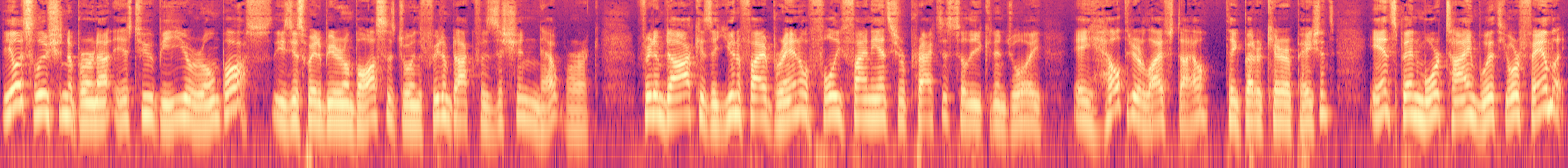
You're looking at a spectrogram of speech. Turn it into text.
The only solution to burnout is to be your own boss. The easiest way to be your own boss is join the Freedom Doc Physician Network. Freedom Doc is a unified brand that will fully finance your practice so that you can enjoy a healthier lifestyle, take better care of patients, and spend more time with your family.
